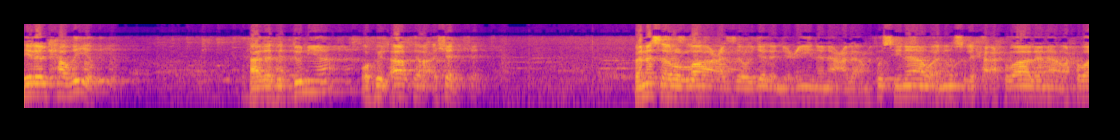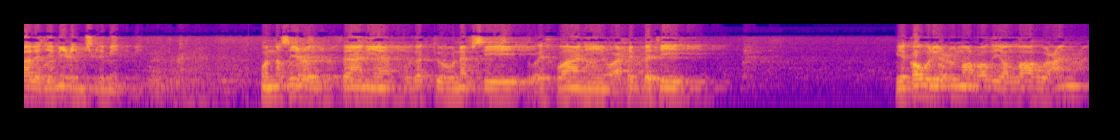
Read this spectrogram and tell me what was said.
إلى الحضيض. هذا في الدنيا وفي الآخرة أشد. فنسأل الله عز وجل أن يعيننا على أنفسنا وأن يصلح أحوالنا وأحوال جميع المسلمين. والنصيحة الثانية أذكر نفسي وإخواني وأحبتي بقول عمر رضي الله عنه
